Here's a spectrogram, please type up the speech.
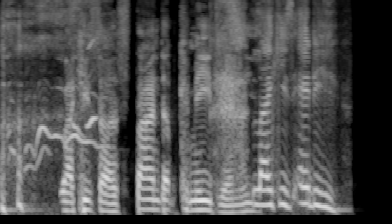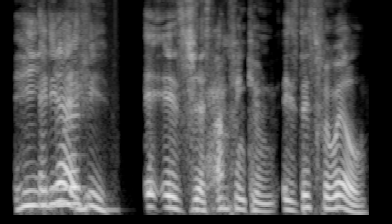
like he's a stand-up comedian. He, like he's Eddie. he, Eddie yeah, Murphy. it is just. I'm thinking, is this for real?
